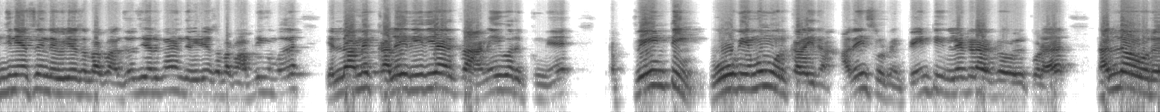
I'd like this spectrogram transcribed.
இன்ஜினியர்ஸும் இந்த வீடியோஸை பார்க்கலாம். ஜோதிடருக்கும் இந்த வீடியோஸை பார்க்கலாம். அப்படிங்கும்போது எல்லாமே கலை ரீதியா இருக்கிற அனைவருக்குமே பெயிண்டிங் ஓவியமும் ஒரு கலை தான் அதையும் சொல்றேன். பெயிண்டிங் ரிலேட்டடா இருக்கிறவங்களுக்கு கூட நல்ல ஒரு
